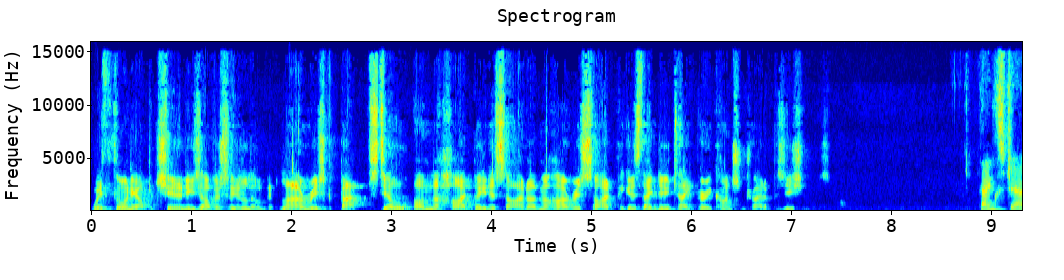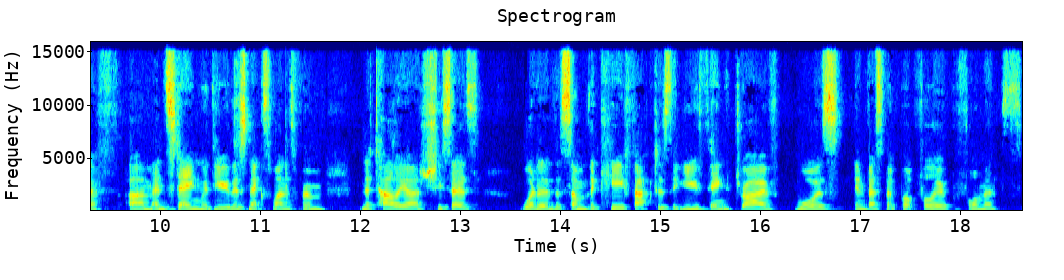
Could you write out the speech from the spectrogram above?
With Thorney opportunities, obviously a little bit lower risk, but still on the high beta side, on the high risk side, because they do take very concentrated positions. Thanks, Jeff. Um, and staying with you, this next one's from Natalia. She says, "What are the, some of the key factors that you think drive WAR's investment portfolio performance?"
